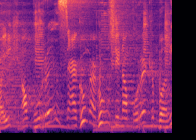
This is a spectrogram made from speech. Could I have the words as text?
Baik, ampura, agung-agung sinampura kembali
